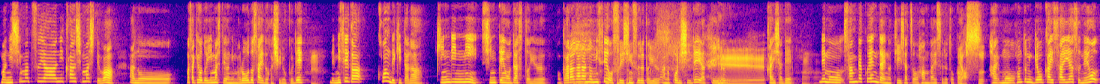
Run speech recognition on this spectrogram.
まあ、西松屋に関しましては、あのーまあ、先ほど言いましたように、まあ、ロードサイドが主力で、うん。で、店が混んできたら、近隣に新店を出すという、ガラガラの店を推進するという、あの、ポリシーでやっている。会社で、でも、300円台の T シャツを販売するとか。はい、もう本当に業界最安値を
